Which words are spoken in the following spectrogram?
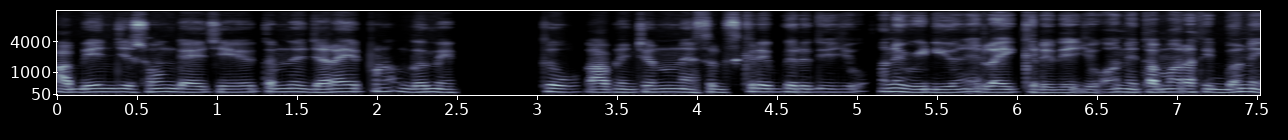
આ બેન જે સોંગ ગાય છે એ તમને જરાય પણ ગમે તો આપણી ચેનલને સબસ્ક્રાઈબ કરી દેજો અને વિડીયોને લાઇક કરી દેજો. અને તમારાથી બને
